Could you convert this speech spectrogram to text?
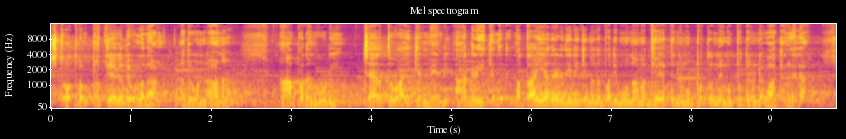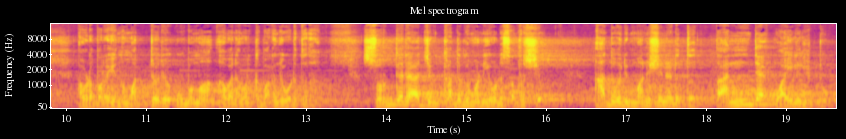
സ്തോത്രം പ്രത്യേകതയുള്ളതാണ്. അതുകൊണ്ടാണ് ആ പദം കൂടി ചേർത്ത് വായിക്കാൻ വേണ്ടി ആഗ്രഹിക്കുന്നത്. മത്തായി അത് എഴുതിയിരിക്കുന്നത് പതിമൂന്നാം അധ്യായത്തിന്റെ മുപ്പത്തൊന്ന് മുപ്പത്തിരണ്ട് വാക്യങ്ങളിലാണ്. അവിടെ പറയുന്നു മറ്റൊരു ഉപമ അവൻ അവർക്ക് പറഞ്ഞു കൊടുത്തത് സ്വർഗരാജ്യം കടുകുമണിയോട് സദൃശ്യം. അതൊരു മനുഷ്യനെടുത്ത് തന്റെ വയലിലിട്ടു.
